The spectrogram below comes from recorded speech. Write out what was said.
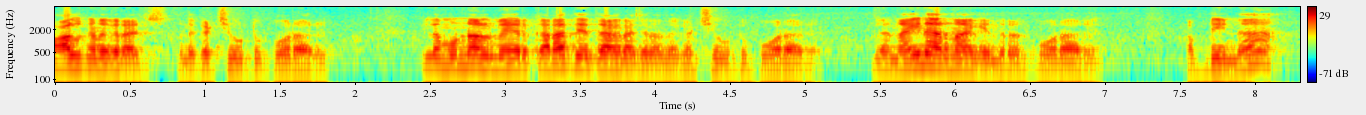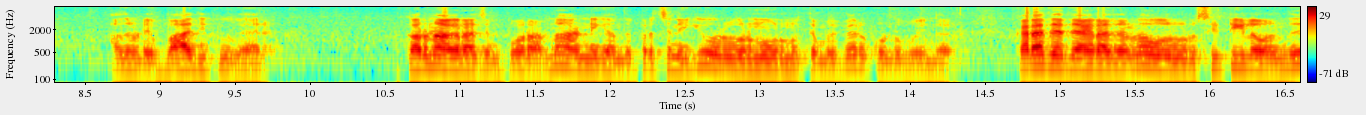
பால் கனகராஜ் அந்த கட்சியை விட்டு போகிறாரு இல்லை முன்னாள் மேயர் கராத்தே தியாகராஜன் அந்த கட்சியை விட்டு போகிறாரு இல்லை நயினார் நாகேந்திரர் போகிறாரு அப்படின்னா அதனுடைய பாதிப்பு வேறு. கருணாகராஜன் போகிறாருன்னா அன்றைக்கி அந்த பிரச்சனைக்கு ஒரு ஒரு நூறு நூற்றம்பது பேர் கொண்டு போயிருந்தார். கராத்தே தியாகராஜன்லாம் ஒரு ஒரு சிட்டியில் வந்து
